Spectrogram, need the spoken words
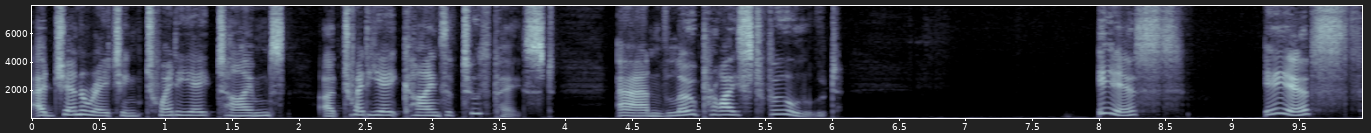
at generating 28 times uh, 28 kinds of toothpaste and low priced food. If if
